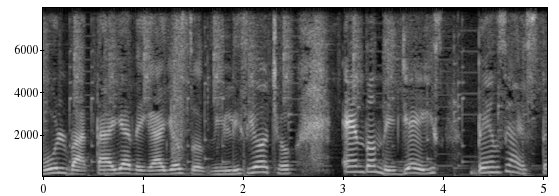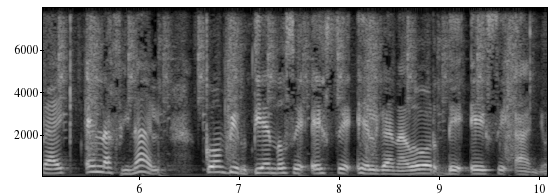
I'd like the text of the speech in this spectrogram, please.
Bull Batalla de Gallos 2018, en donde Jace vence a Strike en la final, convirtiéndose este el ganador de ese año.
